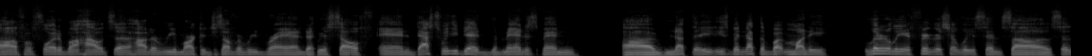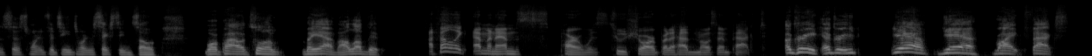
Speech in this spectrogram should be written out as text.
uh from Floyd about how to how to remarket yourself and rebrand yourself, and that's what he did. The man has been uh nothing. He's been nothing but money literally and figuratively since uh since since 2015 2016 so more power to him. But yeah i loved it. I felt like eminem's part was too short but it had the most impact. Agreed agreed. Yeah yeah right facts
